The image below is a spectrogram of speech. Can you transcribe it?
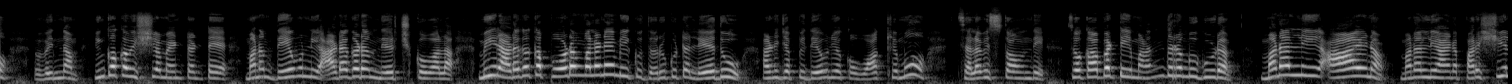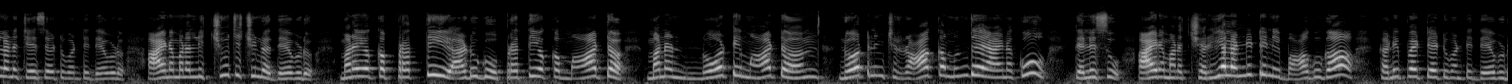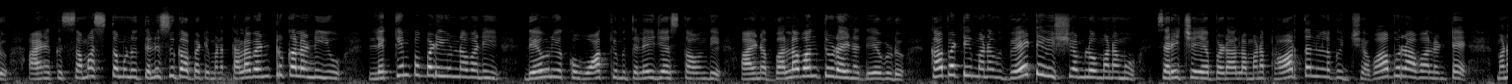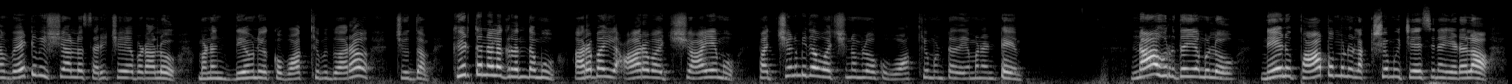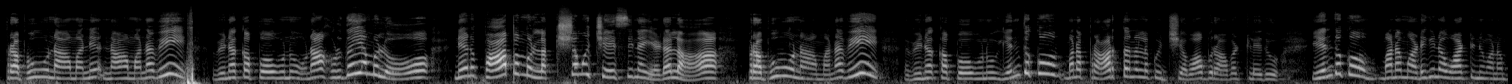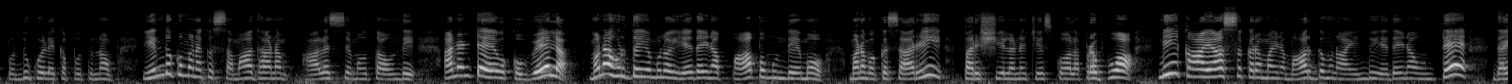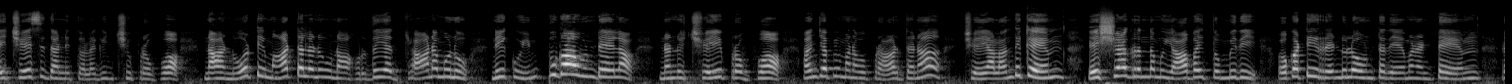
విన్నాం. ఇంకొక విషయం ఏంటంటే మనం దేవుణ్ణి అడగడం నేర్చుకోవాలా? మీరు అడగకపోవడం వలనే మీకు దొరుకుట లేదు అని చెప్పి దేవుని యొక్క వాక్యం వాక్యము సెలవిస్తూ ఉంది. సో కాబట్టి మనందరము కూడా మనల్ని ఆయన మనల్ని ఆయన పరిశీలన చేసేటువంటి దేవుడు ఆయన మనల్ని చూచుచున్న దేవుడు మన యొక్క ప్రతి అడుగు ప్రతి ఒక్క మాట మన నోటి మాట నోటి నుంచి రాకముందే ఆయనకు తెలుసు. ఆయన మన చర్యలన్నిటినీ బాగుగా కనిపెట్టేటువంటి దేవుడు. ఆయనకు సమస్తమును తెలుసు కాబట్టి మన తల వెంట్రుకలన్నీ లెక్కింపబడి ఉన్నవని దేవుని యొక్క వాక్యము తెలియజేస్తూ ఉంది. ఆయన బలవంతుడైన దేవుడు. కాబట్టి మనం వేటి విషయంలో మనము సరిచేయబడాలి మన ప్రార్థనలకు జవాబు రావాలంటే మనం వేటి విషయాల్లో సరిచేయబడాలో మనం దేవుని యొక్క వాక్యం ద్వారా చూద్దాం. కీర్తనల గ్రంథము అరవై ఆరవ అధ్యాయము పద్దెనిమిదవ వచనంలో ఒక వాక్యం ఉంటుంది. ఏమనంటే నా హృదయములో నేను పాపమును లక్ష్యము చేసిన ఎడల ప్రభువు నా మన నా మనవి వినకపోవును. నా హృదయములో నేను పాపము లక్ష్యము చేసిన ఎడల ప్రభువు నా మనవి వినకపోవును. ఎందుకు మన ప్రార్థనలకు జవాబు రావట్లేదు? ఎందుకు మనం అడిగిన వాటిని మనం పొందుకోలేకపోతున్నాం? ఎందుకు మనకు సమాధానం ఆలస్యమవుతా ఉంది? అనంటే ఒకవేళ మన హృదయంలో ఏదైనా పాపం ఉందేమో మనం ఒకసారి పరిశీలన చేసుకోవాలి? ప్రభువా నీకు మోసకరమైన మార్గము నా ఎందు ఏదైనా ఉంటే దయచేసి దాన్ని తొలగించు ప్రభు నా నోటి మాటలను నా హృదయ ధ్యానమును నీకు ఇంపుగా ఉండేలా నన్ను చేయి ప్రభు అని చెప్పి మనము ప్రార్థన చేయాలి. అందుకే యశా గ్రంథము యాభై తొమ్మిది ఒకటి రెండులో ఉంటుంది ఏమనంటే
